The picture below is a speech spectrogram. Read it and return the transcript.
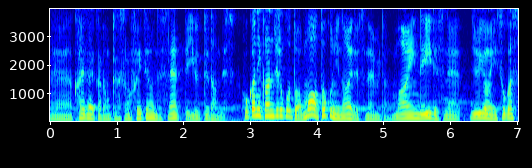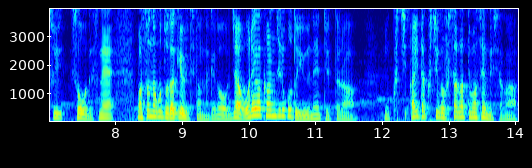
えー、海外からのお客さんが増えてるんですねって言ってたんです。他に感じることは、まあ特にないですね、みたいな。満員でいいですね。従業員忙しそうですね。まあそんなことだけを言ってたんだけど、じゃあ俺が感じること言うねって言ったら、もう口、開いた口が塞がってませんでしたが、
